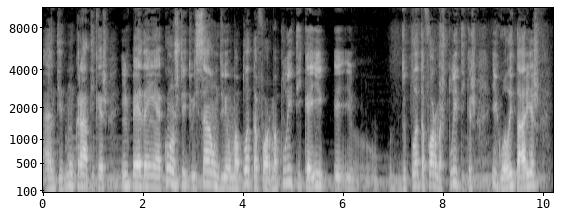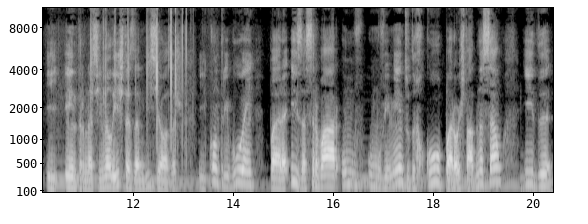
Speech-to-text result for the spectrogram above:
antidemocráticas impedem a constituição de uma plataforma política e, e de plataformas políticas igualitárias e internacionalistas ambiciosas e contribuem para exacerbar um, um movimento de recuo para o Estado-nação e de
